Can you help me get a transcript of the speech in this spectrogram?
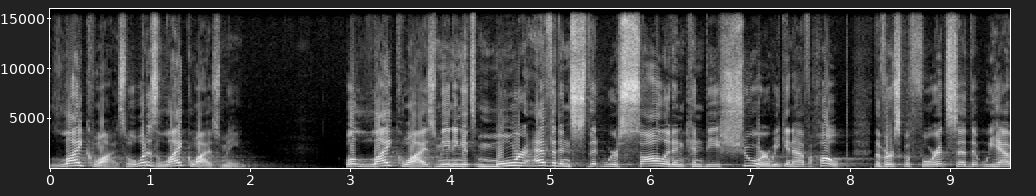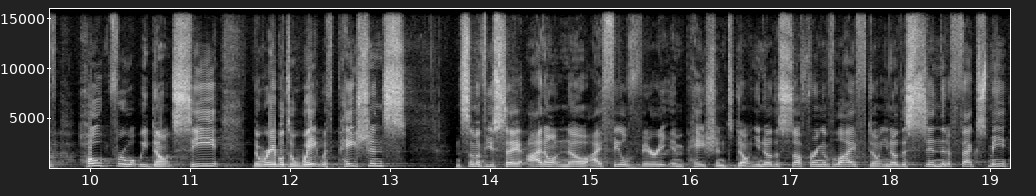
likewise. Well, what does likewise mean? Well, likewise, meaning it's more evidence that we're solid and can be sure we can have hope. The verse before it said that we have hope for what we don't see, that we're able to wait with patience. And some of you say, I don't know, I feel very impatient. Don't you know the suffering of life? Don't you know the sin that affects me?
